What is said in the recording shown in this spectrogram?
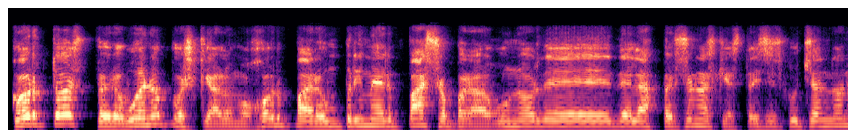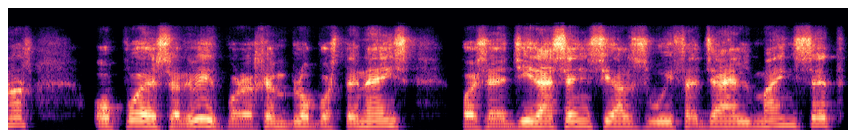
cortos, pero bueno, pues que a lo mejor para un primer paso para algunos de, las personas que estáis escuchándonos os puede servir. Por ejemplo, pues tenéis pues eh, Jira Essentials with Agile Mindset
